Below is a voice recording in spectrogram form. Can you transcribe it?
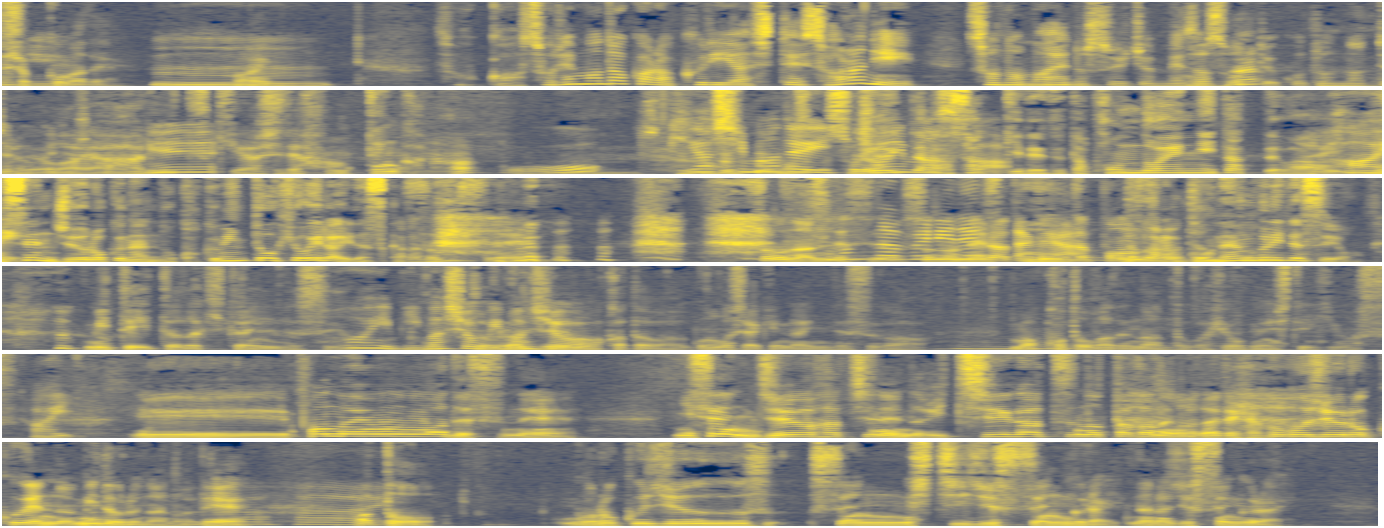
ショックまで。はいそうか、それもだからクリアして、さらにその前の水準目指そうということになってるわけですからね。やはり月足で反転かな？お月足までいっちゃいますかそれを言ったら、さっき出てたポンド円に至っては、はい、2016年の国民投票以来ですからね。そうですね。そうなんですよ。その狙っていたポンドだから5年ぶりですよ。見ていただきたいんですよ。はい、見ましょう、見ましょう。ラジオの方は申し訳ないんですが、まあ言葉で何とか表現していきます。はい。えー、ポンド円はですね、2018年の1月の高値が大体156円のミドルなので、あと5、60銭、70銭ぐらい、70銭ぐらい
